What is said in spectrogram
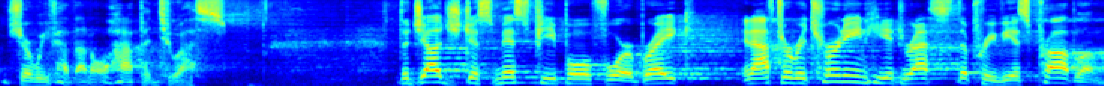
I'm sure we've had that all happen to us. The judge dismissed people for a break and after returning, he addressed the previous problem.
